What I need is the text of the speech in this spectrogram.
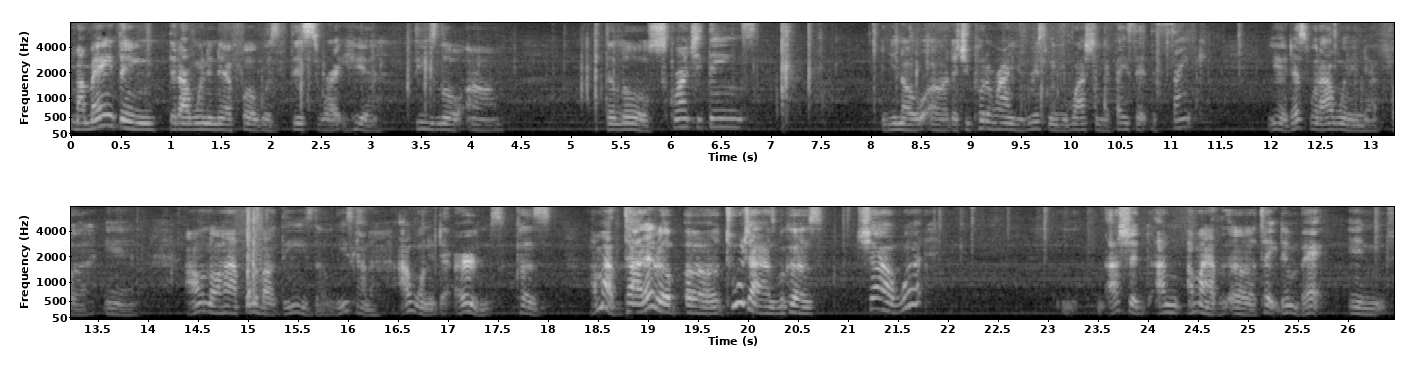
my main thing that I went in there for was this right here. These little, um, the little scrunchy things, you know, uh, that you put around your wrist when you're washing your face at the sink. Yeah, that's what I went in there for. And I don't know how I feel about these, though. These kind of, I wanted the Erdens, because I'm going to have to tie that up uh, two times, because, child, what? I should, I, I might have to uh, take them back and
